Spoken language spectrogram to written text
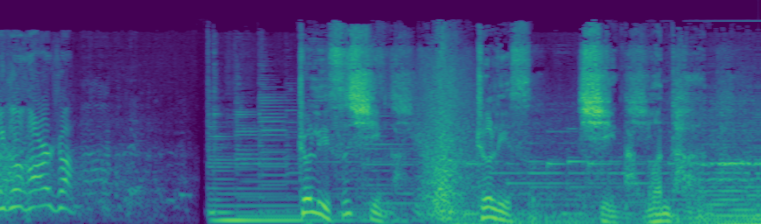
你跟好好说。这里是西安，这里是。西南论坛。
